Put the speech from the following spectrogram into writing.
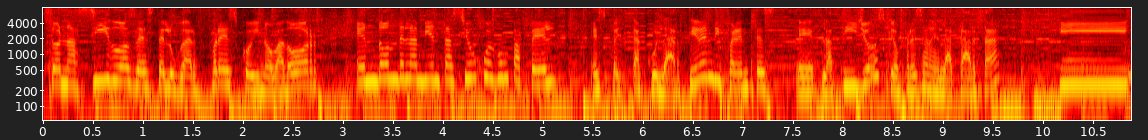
son asiduos de este lugar fresco, innovador, en donde la ambientación juega un papel espectacular. Tienen diferentes eh, platillos que ofrecen en la carta y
